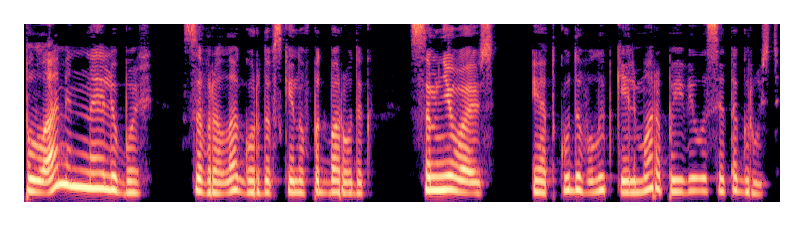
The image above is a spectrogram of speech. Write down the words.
«Пламенная любовь!» – соврала, гордо вскинув подбородок. «Сомневаюсь». И откуда в улыбке Эльмара появилась эта грусть?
